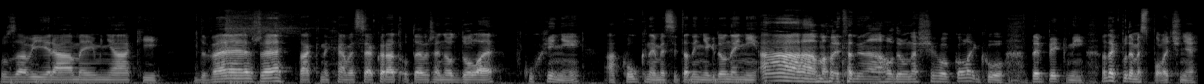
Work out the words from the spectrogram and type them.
Uzavíráme jim nějaký dveře, tak necháme si akorát otevřeno dole v kuchyni a koukneme, jestli tady někdo není. A ah, máme tady náhodou našeho kolegu, to je pěkný. No tak půjdeme společně.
